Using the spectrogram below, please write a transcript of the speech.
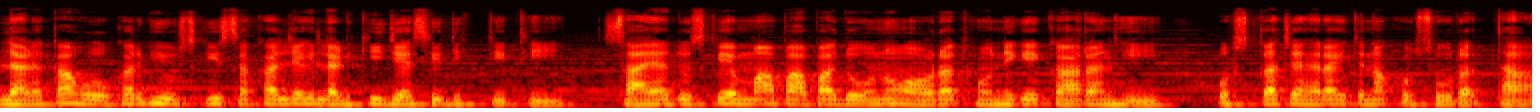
लड़का होकर भी उसकी शकल एक लड़की जैसी दिखती थी। शायद उसके माँ पापा दोनों औरत होने के कारण ही उसका चेहरा इतना खूबसूरत था।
